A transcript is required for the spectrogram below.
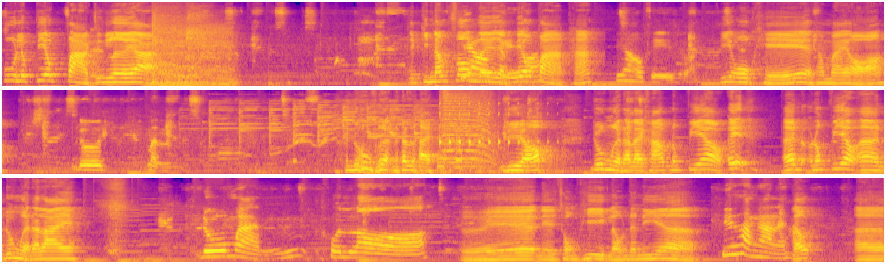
พูดแล้วเปรี้ยวปากจังเลยอะ อยากกินน้ำส้มเลยอยากเปรี้ยวปากฮะพี่เอาโอเคใช่ปะพี่โอเคทำไมหรอ ดูเหมือนดูเหมือนอะไร เดี๋ยว ดูเหมือนอะไรครับ น้องเปรี้ยว เอ้ยเออน้องเปรี้ยวอ่าดูเหมือนอะไร ดูเหมือนคนหล่อเอ้ยเนี่ยชมพี่อีกแล้วนะเนี่ยพี่ทำงานอะไรคะแล้วเออ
